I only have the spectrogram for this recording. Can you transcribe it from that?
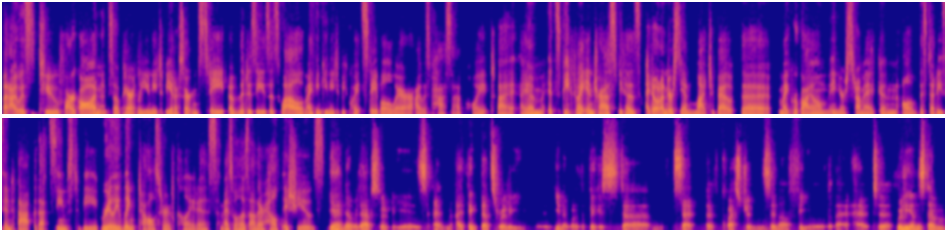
but I was too far gone. So apparently you need to be in a certain state of the disease as well. I think you need to be quite stable where I was past that point, but I am, it's piqued my interest because I don't understand much about the microbiome in your stomach and all of the studies into that, but that seems to be really linked to ulcerative colitis as well as other health issues. Yeah, no, it absolutely is. And I think that's really you know one of the biggest um, set of questions in our field about how to really understand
